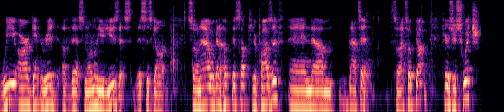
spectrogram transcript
We are getting rid of this. Normally you'd use this. This is gone. So now we're gonna hook this up to your positive and um, that's it. So that's hooked up. Here's your switch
